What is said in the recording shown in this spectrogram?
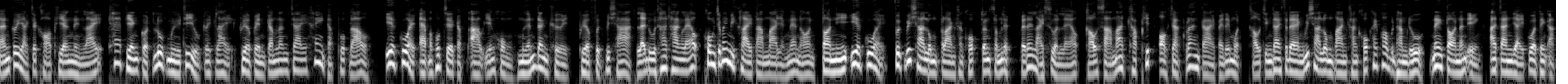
นั้นก็อยากจะขอเพียงหนึ่งไลค์แค่เพียงกดรูปมือที่อยู่ใกล้ๆ เพื่อเป็นกำลังใจให้กับพวกเรา เอี้ยกล้วยแอบมาพบเจอกับอาวเอียงหงเหมือนดังเคย เพื่อฝึกวิชา และดูท่าทางแล้ว คงจะไม่มีใครตามมาอย่างแน่นอน ตอนนี้เอี้ยกล้วย ฝึกวิชาลมปราณคังคกจนสำเร็จไปได้หลายส่วนแล้ว เขาสามารถขับพิษออกจากร่างกายไปได้หมด เขาจึงได้แสดงวิชาลมปราณคังคกให้พ่อบุญธรรมดู ในตอนนั้นเอง อาจารย์ใหญ่กัวเต็งอัก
